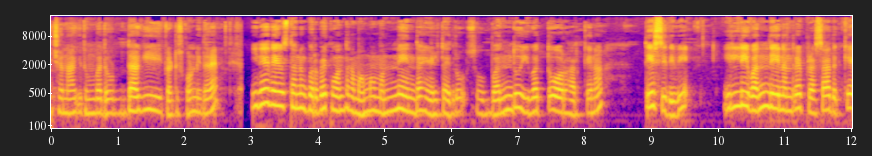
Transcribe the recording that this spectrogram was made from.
ಚೆನ್ನಾಗಿ, ತುಂಬ ದೊಡ್ಡದಾಗಿ ಕಟ್ಟಿಸ್ಕೊಂಡಿದ್ದಾರೆ. ಇದೇ ದೇವಸ್ಥಾನಕ್ಕೆ ಬರಬೇಕು ಅಂತ ನಮ್ಮಮ್ಮ ಮೊನ್ನೆಯಿಂದ ಹೇಳ್ತಾ ಇದ್ರು. ಸೊ ಬಂದು ಇವತ್ತು ಅವ್ರ ಹರಕೆನ ತೀರ್ಸಿದ್ದೀವಿ ಇಲ್ಲಿ ಒಂದೇನಂದರೆ ಪ್ರಸಾದಕ್ಕೆ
